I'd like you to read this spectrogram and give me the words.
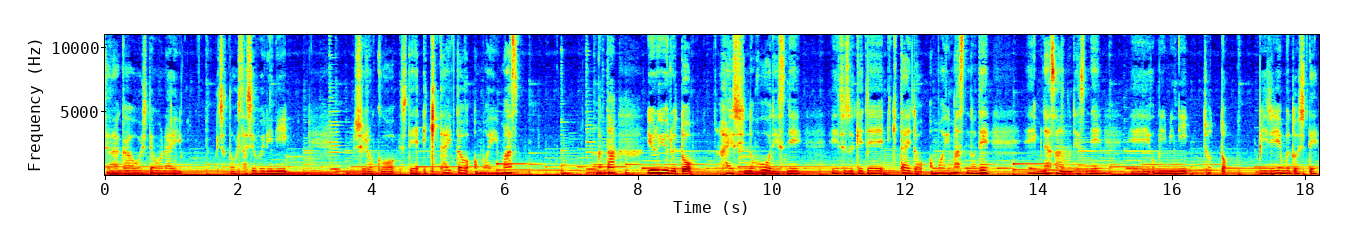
背中を押してもらいちょっとお久しぶりに収録をしていきたいと思います。またゆるゆると配信の方をですね、え続けていきたいと思いますので、え皆さんのですね、えお耳にちょっと BGM として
